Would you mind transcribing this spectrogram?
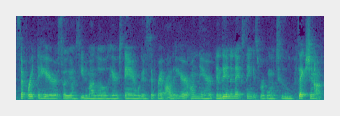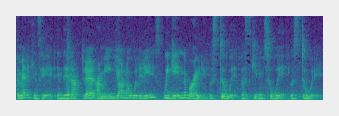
separate the hair. So y'all see my little hair stand. We're gonna separate all the hair on there. And then the next thing is we're going to section off the mannequin's head. And then after that i mean y'all know what it is. We get in the braiding. Let's do it. Let's get into it. Let's do it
